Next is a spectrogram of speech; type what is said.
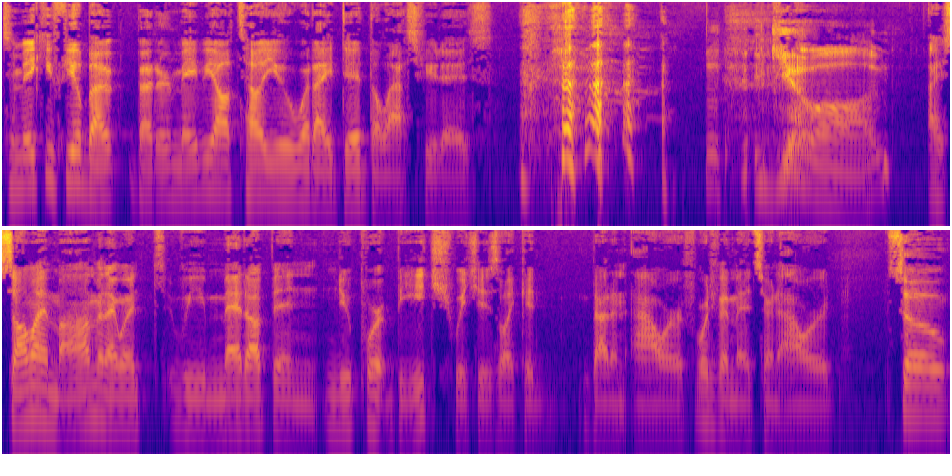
to make you feel be- better, maybe I'll tell you what I did the last few days. Go on. I saw my mom and I went. We met up in Newport Beach, which is like a, about an hour, forty-five minutes or an hour. So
